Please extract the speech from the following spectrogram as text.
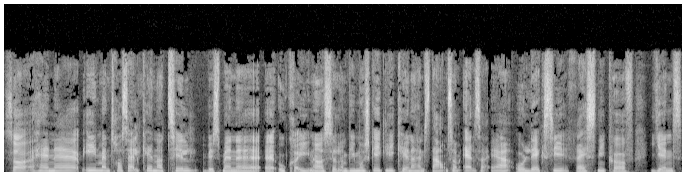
Så han er en, man trods alt kender til, hvis man er, er ukrainer, selvom vi måske ikke lige kender hans navn, som altså er Oleksiy Resnikov. Jens,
